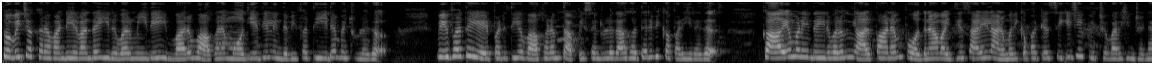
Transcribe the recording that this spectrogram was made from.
துவிச்சக்கர வண்டியில் வந்த இருவர் மீதே இவ்வாறு வாகனம் மோதியதில் இந்த விபத்து இடம்பெற்றுள்ளது. விபத்தை ஏற்படுத்திய வாகனம் தப்பி சென்றுள்ளதாக தெரிவிக்கப்படுகிறது. காயமடைந்த இருவரும் யாழ்ப்பாணம் போதனா வைத்தியசாலையில் அனுமதிக்கப்பட்டு சிகிச்சை பெற்று வருகின்றனர்.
